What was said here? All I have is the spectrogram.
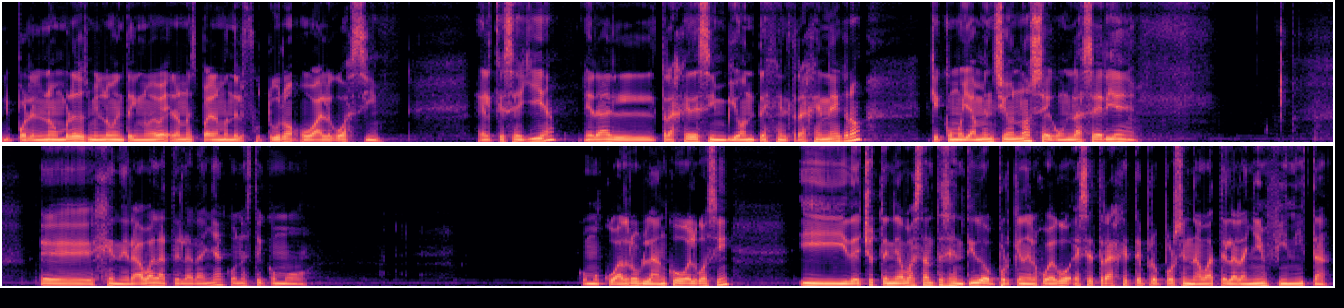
y por el nombre 2099 era un Spider-Man del futuro o algo así. El que seguía era el traje de simbionte, el traje negro, que como ya menciono, según la serie eh, generaba la telaraña con este como como cuadro blanco o algo así y de hecho tenía bastante sentido porque en el juego ese traje te proporcionaba telaraña infinita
